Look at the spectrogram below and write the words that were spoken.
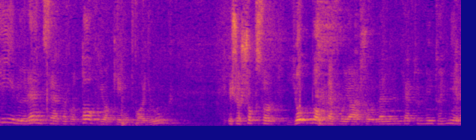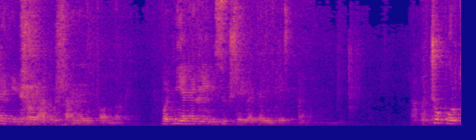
élő rendszernek a tagjaként vagyunk, és a sokszor jobban befolyásol bennünket, mint hogy milyen egyéni sajátosságaink vannak, vagy milyen egyéni szükségleteink éppen. Tehát a csoport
